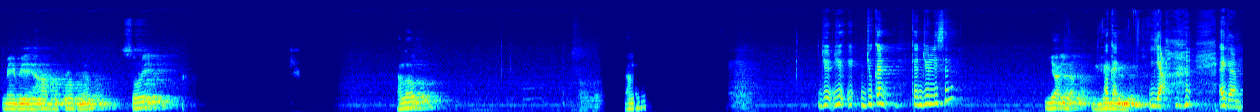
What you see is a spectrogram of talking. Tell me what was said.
Maybe I have a problem. Sorry. Hello? Hello? You, you, you can, can you listen? Yeah, yeah. Okay. Yeah, again,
